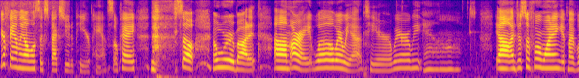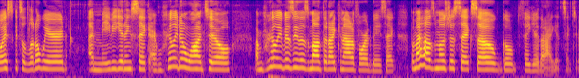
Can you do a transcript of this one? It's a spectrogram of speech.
Your family almost expects you to pee your pants, okay? so, don't worry about it. Um, alright. Well, where are we at here? Where are we at? Yeah, and just a forewarning, if my voice gets a little weird, I may be getting sick. I really don't want to. I'm really busy this month and I cannot afford to be sick. But my husband was just sick, so go figure that I get sick too.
